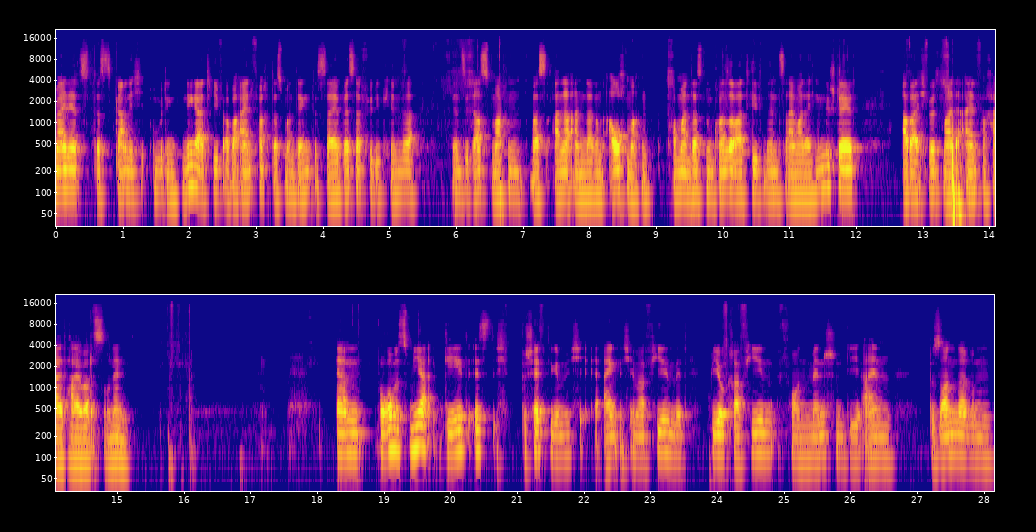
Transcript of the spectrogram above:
Meine jetzt das gar nicht unbedingt negativ, aber einfach, dass man denkt, es sei besser für die Kinder, wenn sie das machen, was alle anderen auch machen. Ob man das nun konservativ nennt, sei mal dahingestellt aber ich würde mal der Einfachheit halber es so nennen. Ähm, worum es mir geht, ist, ich beschäftige mich eigentlich immer viel mit Biografien von Menschen, die einen besonderen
